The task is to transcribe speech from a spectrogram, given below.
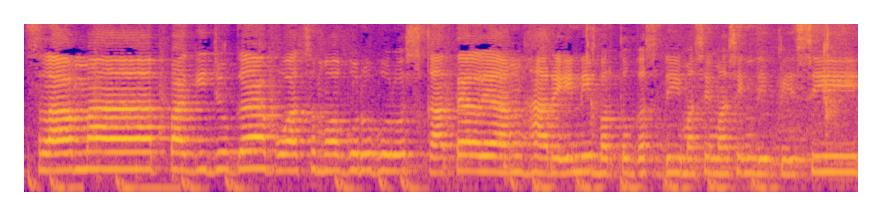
selamat pagi juga buat semua guru-guru skatel yang hari ini bertugas di masing-masing divisi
